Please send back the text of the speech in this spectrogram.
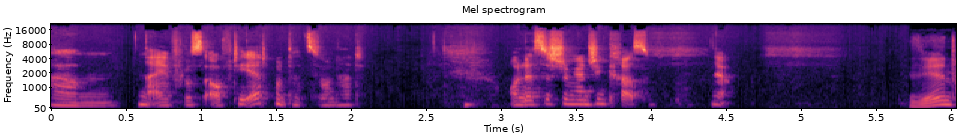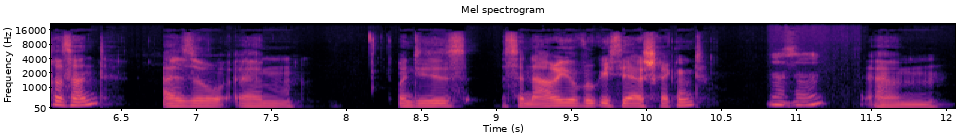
ähm, einen Einfluss auf die Erdrotation hat. Und das ist schon ganz schön krass. Ja. Sehr interessant. Also, ähm, und dieses Szenario wirklich sehr erschreckend. Mhm. Ähm,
